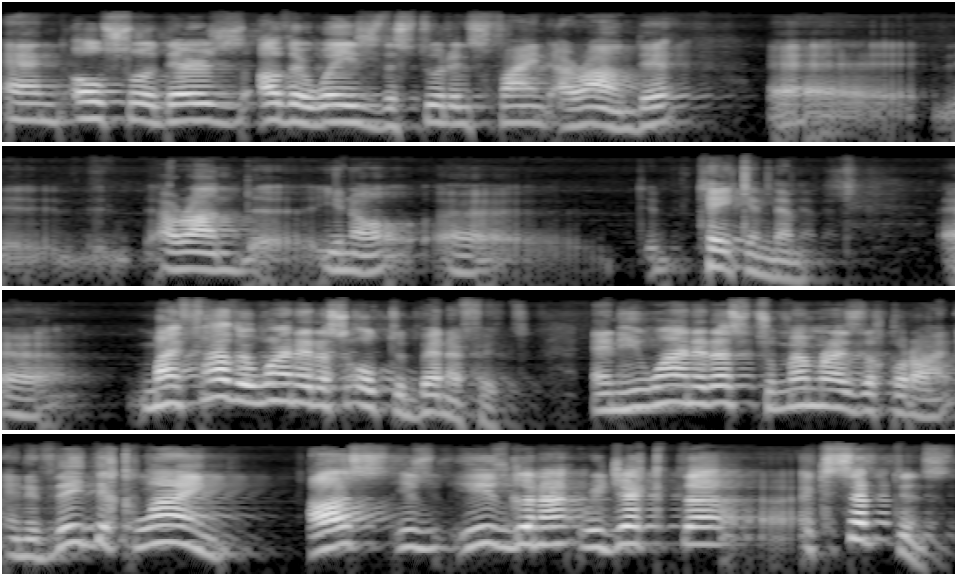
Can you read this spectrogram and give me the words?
and also there's other ways the students find around it, uh, around, uh, you know, uh, taking them. Uh, my father wanted us all to benefit, and he wanted us to memorize the Quran. And if they decline us, he's, he's gonna reject the acceptance.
